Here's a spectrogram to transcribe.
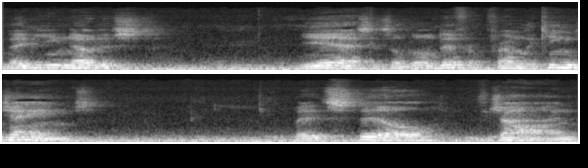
Maybe you noticed, yes, it's a little different from the King James, but it's still John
